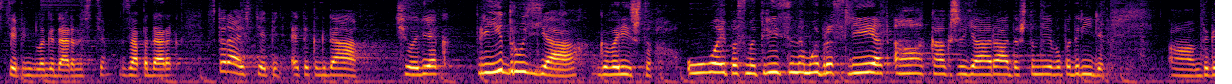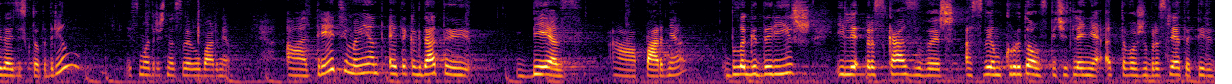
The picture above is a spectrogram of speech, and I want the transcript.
степень благодарности за подарок. Вторая степень – это когда человек при друзьях говорит, что «Ой, посмотрите на мой браслет, а, как же я рада, что мне его подарили». А, догадайтесь, кто подарил, и смотришь на своего парня. А, третий момент – это когда ты без а, парня благодаришь или рассказываешь о своем крутом впечатлении от того же браслета перед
